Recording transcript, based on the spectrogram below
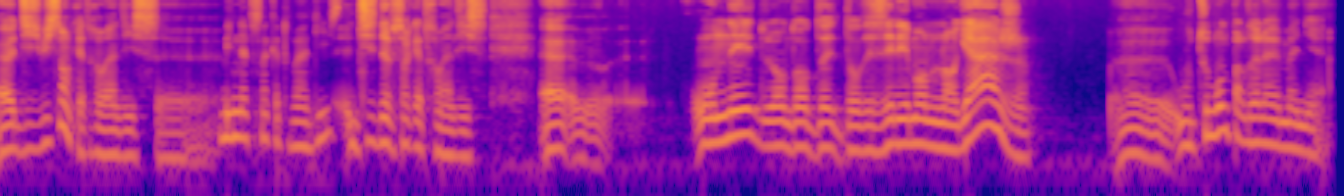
Euh, 1890. euh, 1990. 1990. Euh, on est dans, dans des- dans des éléments de langage euh, où tout le monde parle de la même manière.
